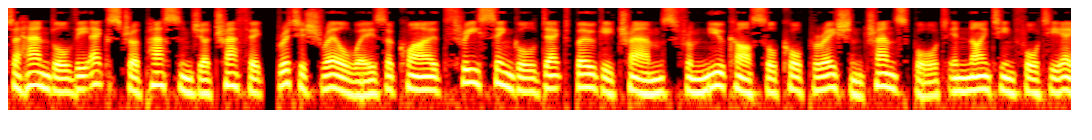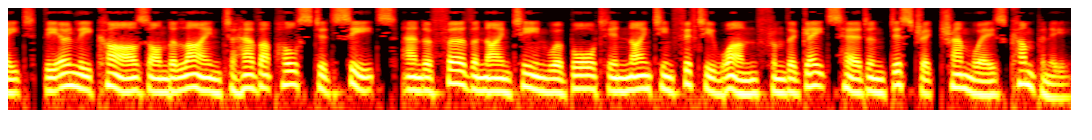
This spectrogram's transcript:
To handle the extra passenger traffic British Railways acquired three single-decked bogie trams from Newcastle Corporation Transport in 1948, the only cars on the line to have upholstered seats and a further 19 were bought in 1951 from the Gateshead and District Tramways Company,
